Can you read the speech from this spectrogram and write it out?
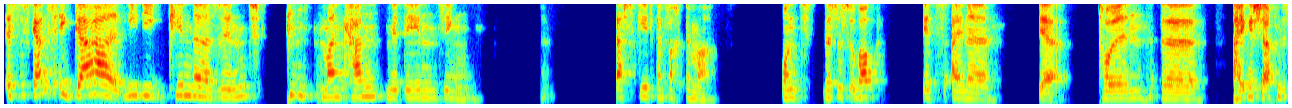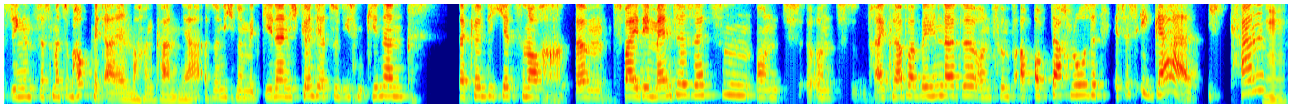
es ist ganz egal, wie die Kinder sind, man kann mit denen singen. Das geht einfach immer. Und das ist überhaupt jetzt eine der tollen äh, Eigenschaften des Singens, dass man es überhaupt mit allen machen kann. Ja, also nicht nur mit Kindern. Ich könnte ja zu diesen Kindern da könnte ich jetzt noch ähm, zwei Demente setzen und, und drei Körperbehinderte und fünf Obdachlose. Es ist egal. Ich kann hm.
